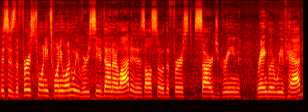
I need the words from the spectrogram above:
This is the first 2021 we've received on our lot. It is also the first Sarge Green Wrangler we've had.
